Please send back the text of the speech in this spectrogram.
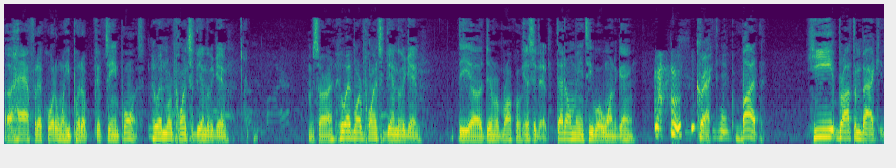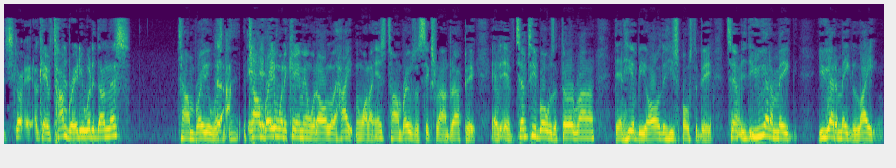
uh, half of that quarter when he put up 15 points. Who had more points at the end of the game? I'm sorry. Who had more points at the end of the game? The uh, Denver Broncos. Yes, he did. That don't mean Tebow won the game. Correct. But he brought them back. Okay, if Tom Brady would have done this, Tom Brady was Uh, Tom it- Brady it- when it came in with all the hype and all that. Tom Brady was a six round draft pick. If, if Tim Tebow was a third rounder, then he'll be all that he's supposed to be. Tim, you got to make you got to make light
